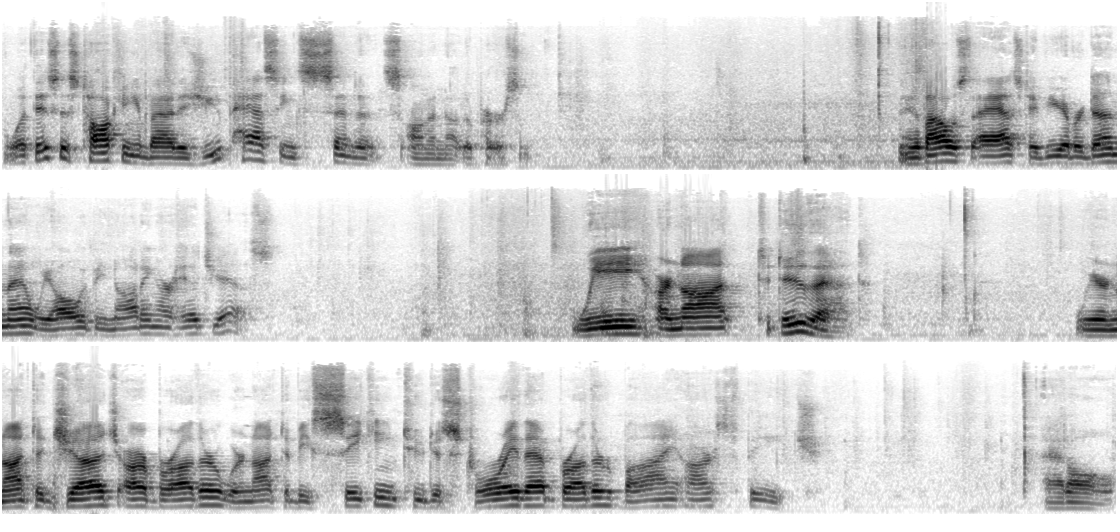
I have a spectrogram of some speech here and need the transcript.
What this is talking about is you passing sentence on another person. And if I was to ask, have you ever done that? We all would be nodding our heads yes. We are not to do that. We are not to judge our brother. We're not to be seeking to destroy that brother by our speech at all.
